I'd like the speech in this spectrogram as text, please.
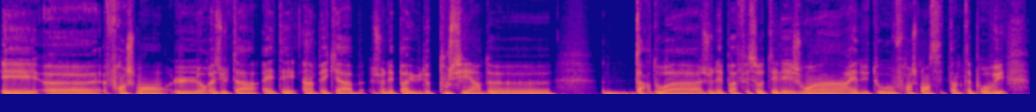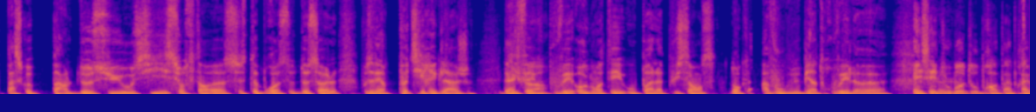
Et euh, franchement, le résultat a été impeccable. Je n'ai pas eu de poussière de d'ardoise, je n'ai pas fait sauter les joints, rien du tout. Franchement, c'est un très pourvu parce que par le dessus aussi, sur cette, euh, cette brosse de sol, vous avez un petit réglage qui fait que vous pouvez augmenter ou pas la puissance. Donc, à vous de bien trouver le. Et c'est tout beau, le- tout propre après.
